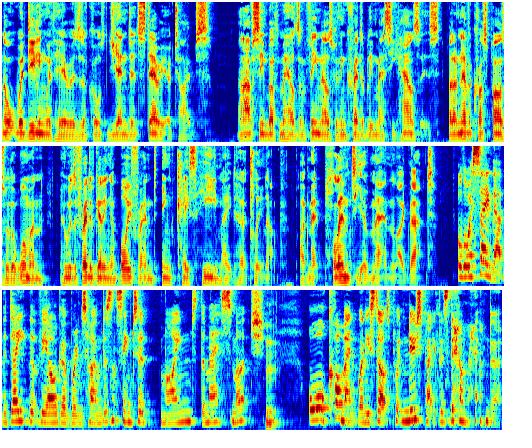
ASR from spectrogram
Now, what we're dealing with here is, of course, gendered stereotypes. And I've seen both males and females with incredibly messy houses, but I've never crossed paths with a woman who was afraid of getting a boyfriend in case he made her clean up. I've met plenty of men like that. Although I say that the date that Viago brings home doesn't seem to mind the mess much, Hmm. or comment when he starts putting newspapers down round her.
